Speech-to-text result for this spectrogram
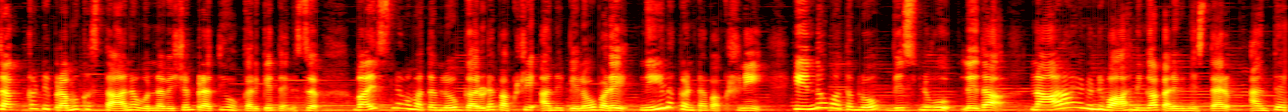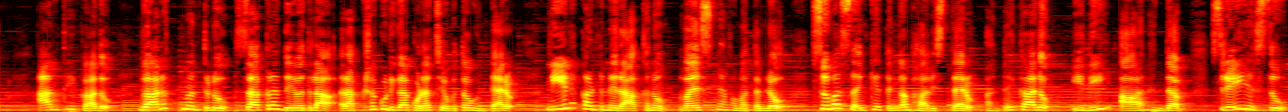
చక్కటి ప్రముఖ స్థానం ఉన్న విషయం ప్రతి ఒక్కరికి తెలుసు. వైష్ణవ మతంలో గరుడ పక్షి అని పిలువబడే నీలకంఠ పక్షిని హిందూ మతంలో విష్ణువు లేదా నారాయణుని వాహనంగా పరిగణిస్తారు. అంతే అంతేకాదు గరుత్మంతుడు సకల దేవతల రక్షకుడిగా కూడా చెబుతూ ఉంటారు. నీలకంఠుని రాకను వైష్ణవ మతంలో శుభ సంకేతంగా భావిస్తారు. అంతేకాదు ఇది ఆనందం శ్రేయస్సు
